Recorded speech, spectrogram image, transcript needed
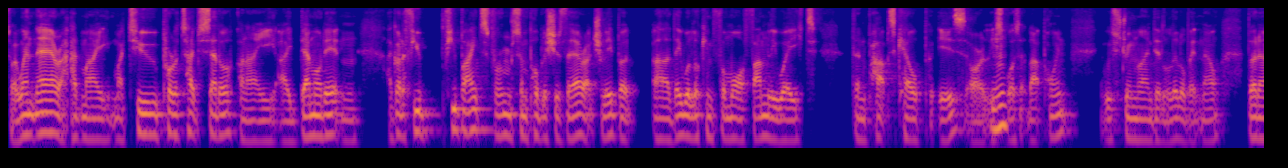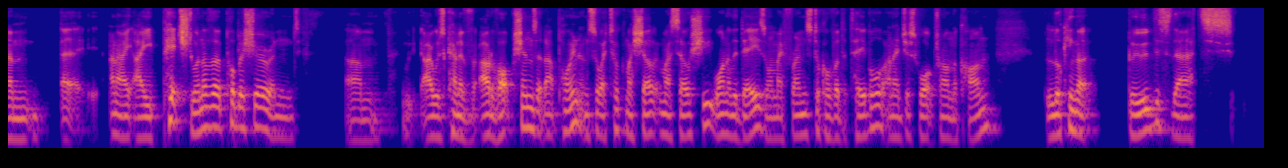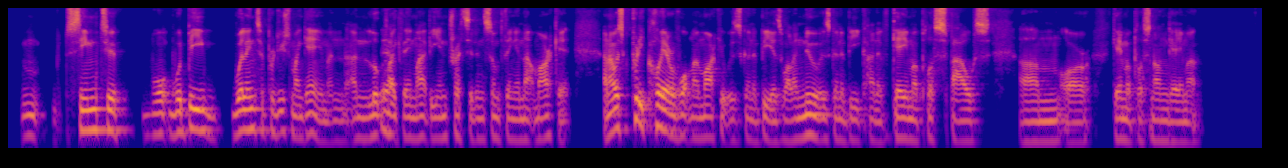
So I went there. I had my my two prototypes set up, and I I demoed it, and I got a few few bites from some publishers there actually, but uh, they were looking for more family weight than perhaps kelp is, or at least mm-hmm. was at that point. We've streamlined it a little bit now, but um, uh, and I, I pitched to another publisher, and um, I was kind of out of options at that point, and so I took my shell, my sell sheet one of the days. One of my friends took over the table, and I just walked around the con, looking at booths that seemed to would be willing to produce my game and and look yeah. like they might be interested in something in that market. And i was pretty clear of what my market was going to be as well. I knew it was going to be kind of gamer plus spouse um, or gamer plus non-gamer.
